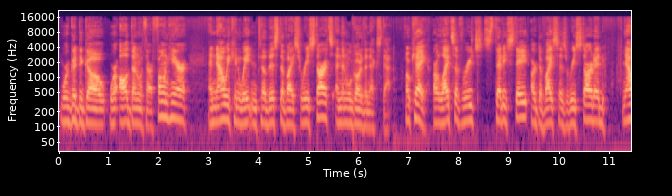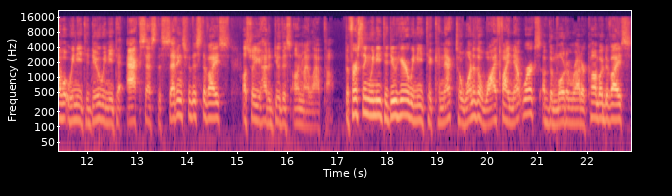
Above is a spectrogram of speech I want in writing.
We're good to go. We're all done with our phone here. And now we can wait until this device restarts and then we'll go to the next step. Okay, our lights have reached steady state. Our device has restarted. Now what we need to do, we need to access the settings for this device. I'll show you how to do this on my laptop. The first thing we need to do here, we need to connect to one of the Wi-Fi networks of the modem router combo device.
